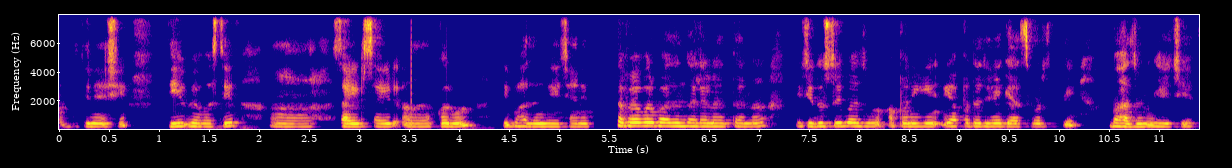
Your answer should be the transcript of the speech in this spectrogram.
पद्धतीने अशी ती व्यवस्थित साईड साईड करून ती भाजून घ्यायची आणि तव्यावर भाजून झाल्यानंतर ना तिची दुसरी बाजू आपण या पद्धतीने गॅसवरती भाजून घ्यायची.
